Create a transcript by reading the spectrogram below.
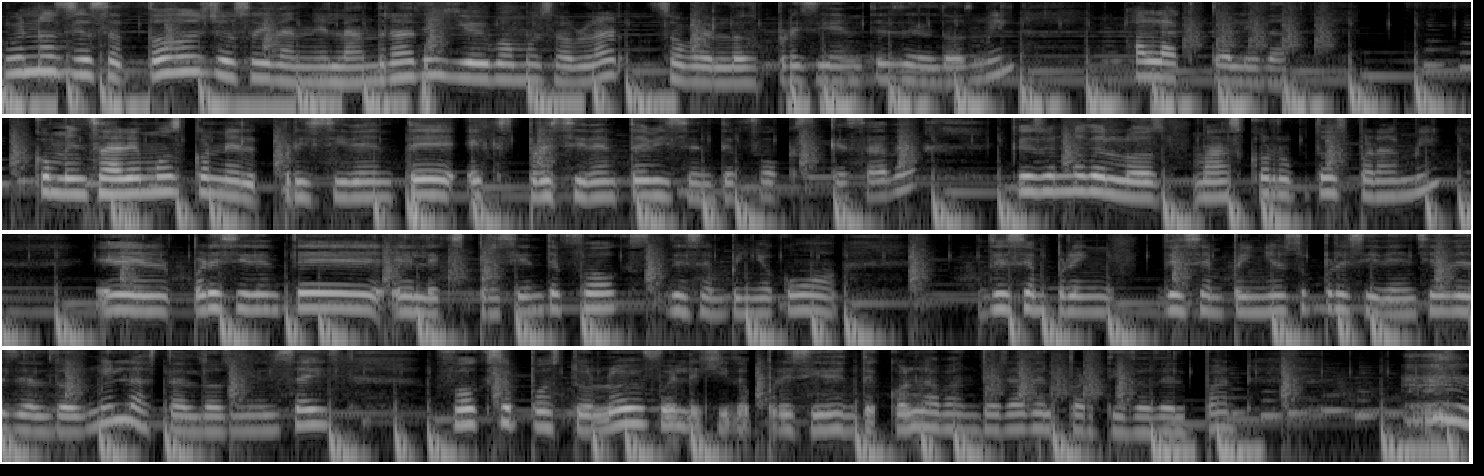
Buenos días a todos, yo soy Daniel Andrade y hoy vamos a hablar sobre los presidentes del 2000 a la actualidad. Comenzaremos con el presidente, expresidente Vicente Fox Quesada, que es uno de los más corruptos para mí. El presidente, el expresidente Fox desempeñó como desempeñó su presidencia desde el 2000 hasta el 2006. Fox se postuló y fue elegido presidente con la bandera del partido del PAN.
